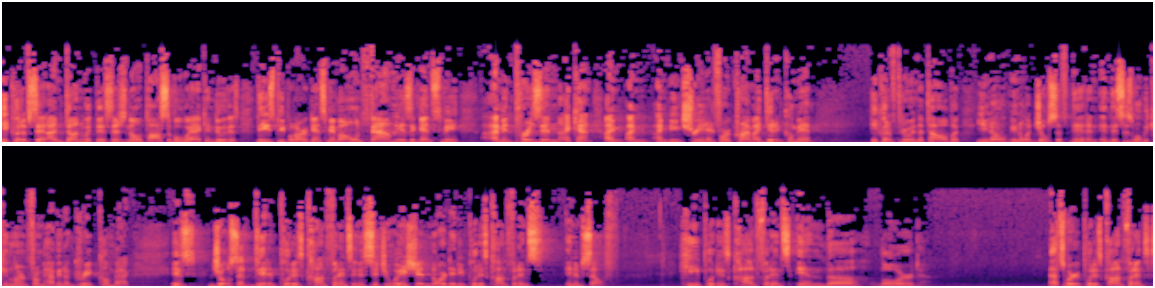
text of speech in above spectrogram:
He could have said, I'm done with this. There's no possible way I can do this. These people are against me. My own family is against me. I'm in prison. I can't, I'm, I'm, I'm being treated for a crime I didn't commit. He could have threw in the towel. But you know, you know what Joseph did? And, and this is what we can learn from having a great comeback is Joseph didn't put his confidence in his situation, nor did he put his confidence in himself. He put his confidence in the Lord. That's where he put his confidence.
